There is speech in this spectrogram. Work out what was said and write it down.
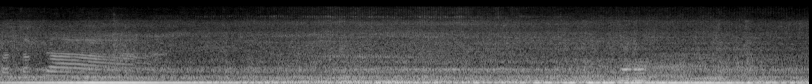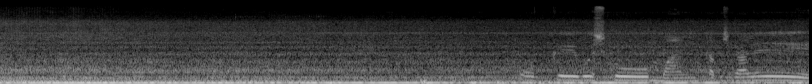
Mantap gas. Oke bosku, mantap sekali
